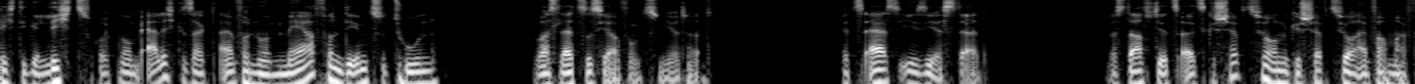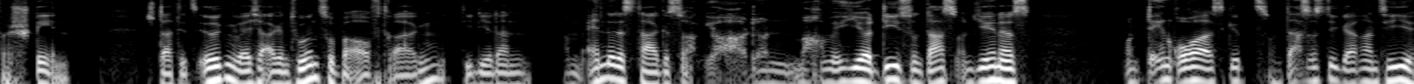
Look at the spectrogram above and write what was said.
richtige Licht zu rücken, um ehrlich gesagt einfach nur mehr von dem zu tun, was letztes Jahr funktioniert hat. It's as easy as that. Und das darfst du jetzt als Geschäftsführer und Geschäftsführer einfach mal verstehen. Statt jetzt irgendwelche Agenturen zu beauftragen, die dir dann am Ende des Tages sagen, ja, dann machen wir hier dies und das und jenes und den ROAS gibt's und das ist die Garantie.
